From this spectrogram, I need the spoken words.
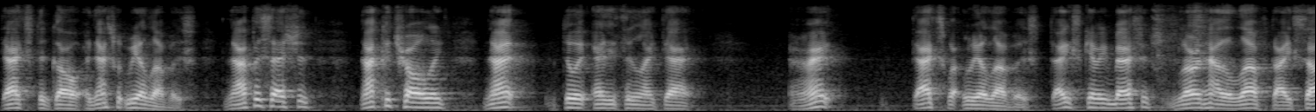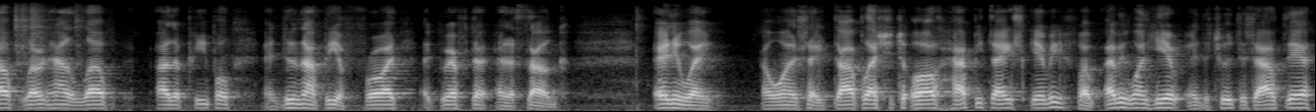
That's the goal, and that's what real love is. Not possession, not controlling, not doing anything like that. All right? That's what real love is. Thanksgiving message learn how to love thyself, learn how to love other people, and do not be a fraud, a grifter, and a thug. Anyway, I want to say God bless you to all. Happy Thanksgiving from everyone here, and the truth is out there.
